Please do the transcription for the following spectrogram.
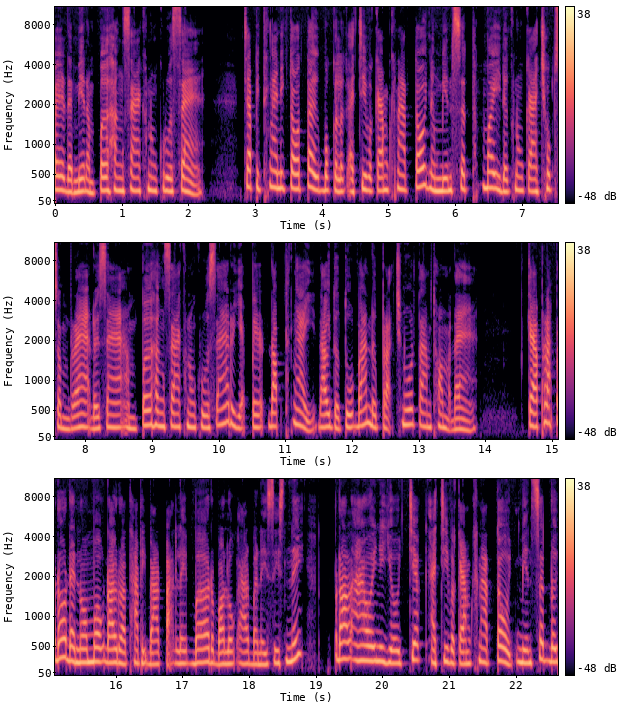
ពេលដែលមានអំពើហិង្សាក្នុងគ្រួសារ ចាប់ពីថ្ងៃនេះតទៅបុគ្គលិកអាជីវកម្មខ្នាតតូចនឹងមានសិទ្ធិថ្មីនៅក្នុងការឈប់សម្រាកដោយសារអំពើហិង្សាក្នុងគ្រួសាររយៈពេល10ថ្ងៃដោយទទួលបាននូវប្រាក់ឈ្នួលតាមធម្មតាការផ្លាស់ប្ដូរដែលនាំមកដោយរដ្ឋាភិបាលប៉ា Labor របស់លោក Albanese នេះផ្ដល់ឲ្យនិយោជិកអាជីវកម្មខ្នាតតូចមានសិទ្ធិដូច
